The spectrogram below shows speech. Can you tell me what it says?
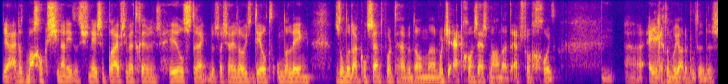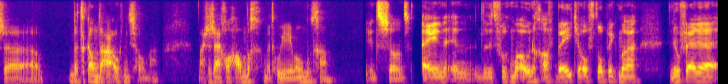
Ja, en dat mag ook China niet. De Chinese privacywetgeving is heel streng. Dus als jij zoiets deelt onderling zonder daar consent voor te hebben, dan uh, wordt je app gewoon zes maanden uit de App Store gegooid. Hmm. en je krijgt een miljardenboete. Dus dat kan daar ook niet zomaar. Maar ze zijn gewoon handig met hoe je hiermee om moet gaan. Interessant. En, en dit vroeg me ook nog af, een beetje off topic, maar in hoeverre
